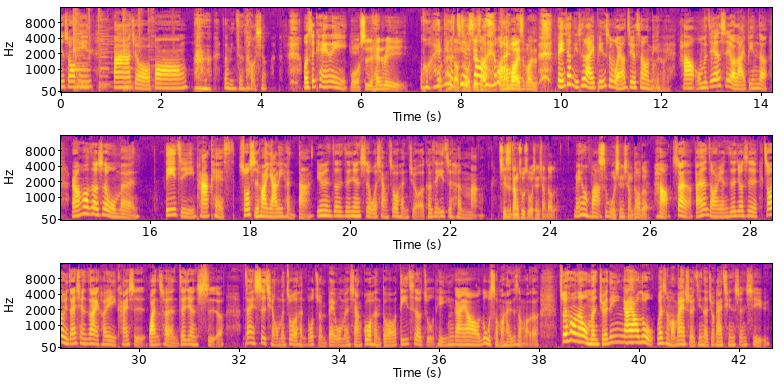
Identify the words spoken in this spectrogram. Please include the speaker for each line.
Speaker 1: 迎收听八九风，这名字很好笑。我是 Kelly，
Speaker 2: 我是 Henry，
Speaker 1: 我还没有
Speaker 2: 介绍 不好意思，不好意思。
Speaker 1: 等一下你是来宾，是我要介绍你。好，我们今天是有来宾的，然后这是我们第一集 Podcast。说实话，压力很大，因为这这件事我想做很久了，可是一直很忙。
Speaker 2: 其实当初是我先想到的，
Speaker 1: 没有吧？
Speaker 2: 是我先想到的。
Speaker 1: 好，算了，反正总而言之，就是终于在现在可以开始完成这件事了。在事前，我们做了很多准备，我们想过很多第一次的主题应该要录什么还是什么的。最后呢，我们决定应该要录为什么卖水晶的就该轻声细语，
